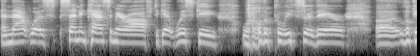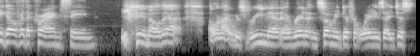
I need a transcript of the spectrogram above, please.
And that was sending Casimir off to get whiskey while the police are there uh, looking over the crime scene. You know that when I was reading it, I read it in so many different ways. I just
